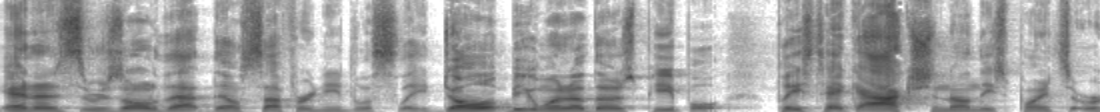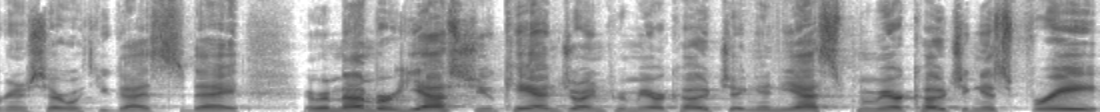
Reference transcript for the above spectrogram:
And as a result of that, they'll suffer needlessly. Don't be one of those people. Please take action on these points that we're going to share with you guys today. And remember, yes, you can join Premier Coaching. And yes, Premier Coaching is free.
